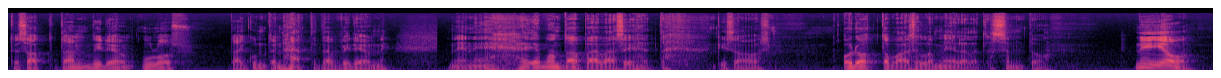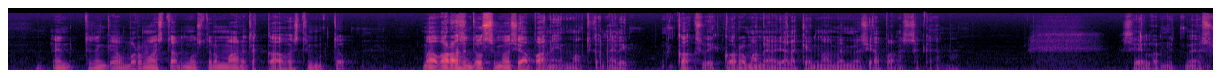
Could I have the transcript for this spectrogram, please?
Te saatte tämän videon ulos, tai kun te näette tämän videon, niin, niin, niin ei ole montaa päivää siihen, että kisa olisi odottavaisella mielellä tässä nyt on. Niin joo, en tietenkään varmaan sitä muistanut mainita kauheasti, mutta mä varasin tuossa myös Japaniin matkan, eli kaksi viikkoa Romanian jälkeen mä menen myös Japanissa käymään. Siellä on nyt myös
